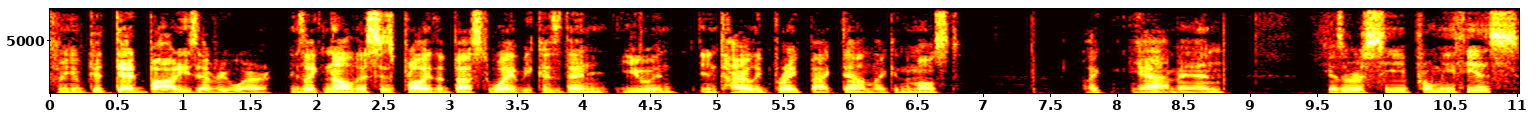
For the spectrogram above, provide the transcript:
So we can get dead bodies everywhere. He's like, no, this is probably the best way because then you in- entirely break back down, like in the most. Like, yeah, man. You guys ever see Prometheus?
